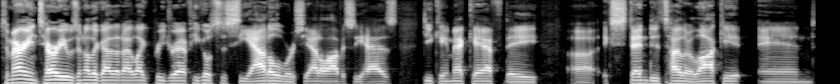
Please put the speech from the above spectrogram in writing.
Tamorrion Terry was another guy that I liked pre-draft. He goes to Seattle, where Seattle obviously has DK Metcalf. They uh, extended Tyler Lockett and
